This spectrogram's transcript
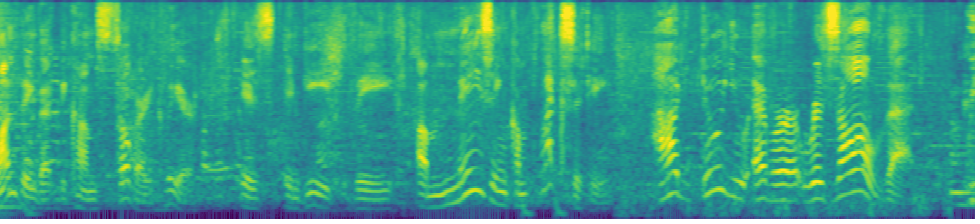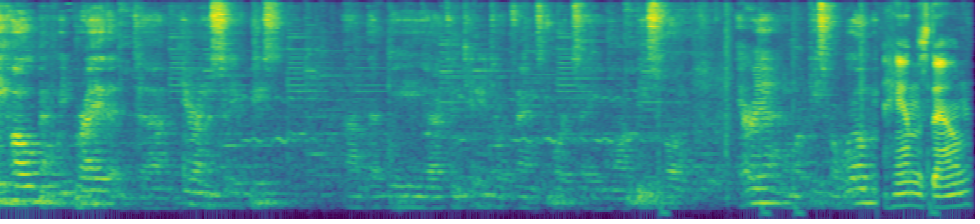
One thing that becomes so very clear is indeed the amazing complexity. How do you ever resolve that? We hope and we pray that uh, here in the City of Peace, um, that we uh, continue to advance towards a more peaceful area and a more peaceful world. Hands down,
